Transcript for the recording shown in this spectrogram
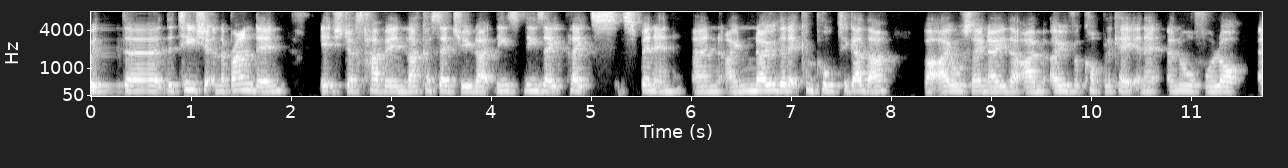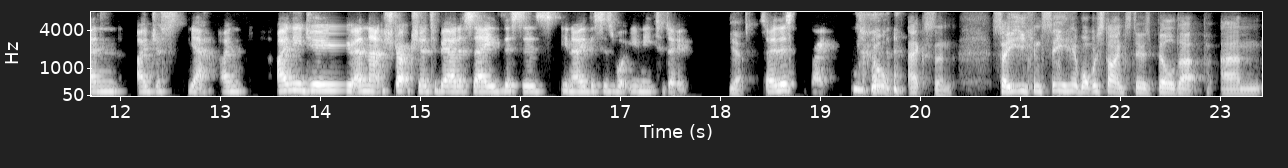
with the the t-shirt and the branding it's just having like i said to you like these these eight plates spinning. And i know that it can pull together but i also know that i'm overcomplicating it an awful lot. And i just yeah i i need you and that structure to be able to say this is you know this is what you need to do. Yeah. So this is great. Cool. Excellent. So you can see here what we're starting to do is build up um,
